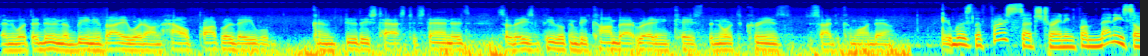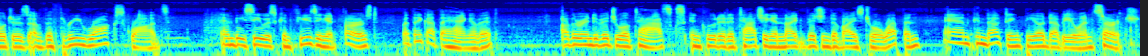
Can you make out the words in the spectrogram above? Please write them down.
and what they're doing, they're being evaluated on how properly they will can do these tasks to standards, so these people can be combat ready in case the North Koreans decide to come on down. It was the first such training for many soldiers of the three ROK squads. NBC was confusing at first, but they got the hang of it. Other individual tasks included attaching a night vision device to a weapon and conducting POW and search.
